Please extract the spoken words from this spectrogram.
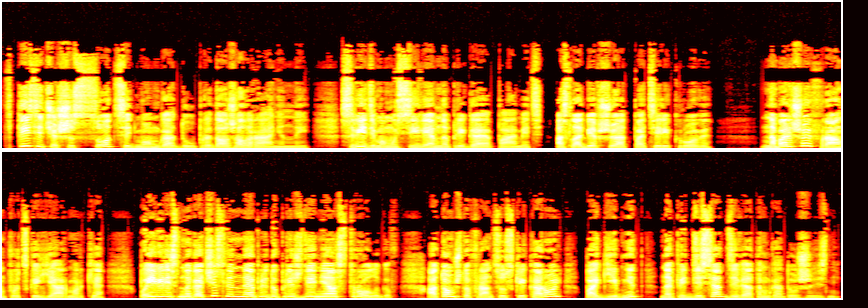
В 1607 году продолжал раненый, с видимым усилием напрягая память, ослабевшую от потери крови. На большой франкфуртской ярмарке появились многочисленные предупреждения астрологов о том, что французский король погибнет на 59-м году жизни.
